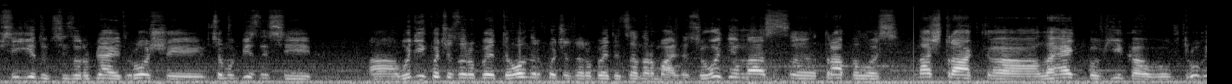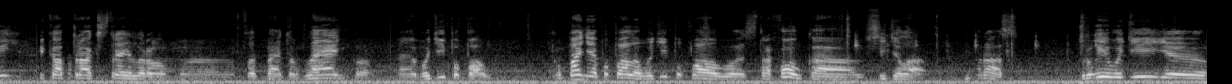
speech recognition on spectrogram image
всі їдуть, всі заробляють гроші в цьому бізнесі. А водій хоче заробити, овнер хоче заробити, це нормально. Сьогодні в нас е, трапилось наш трак е, легенько в'їхав в другий пікап-трак з трейлером е. Легенько Е, водій попав. Компанія попала, водій попав, страховка, всі діла. Раз. Другий водій е,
